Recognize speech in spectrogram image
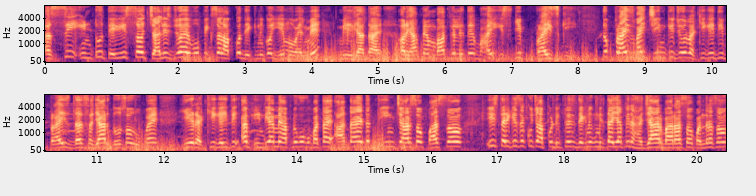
अस्सी इंटू तेईस सौ चालीस जो है वो पिक्सल आपको देखने को ये मोबाइल में मिल जाता है। और यहाँ पे हम बात कर लेते हैं भाई इसकी प्राइस की। तो प्राइस भाई चीन की जो रखी गई थी प्राइस दस हज़ार दो सौ रुपये ये रखी गई थी। अब इंडिया में आप लोगों को पता है, आता है तो तीन, चार सौ, पाँच सौ, इस तरीके से कुछ आपको डिफरेंस देखने को मिलता है या फिर हज़ार, बारह सौ, पंद्रह सौ,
